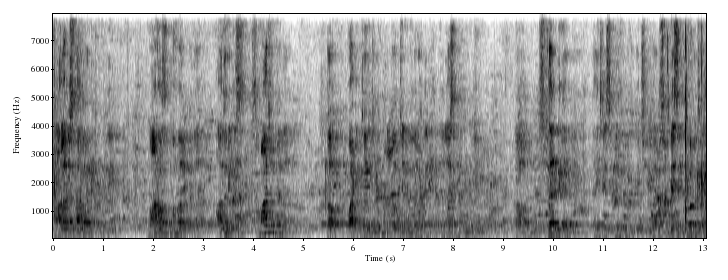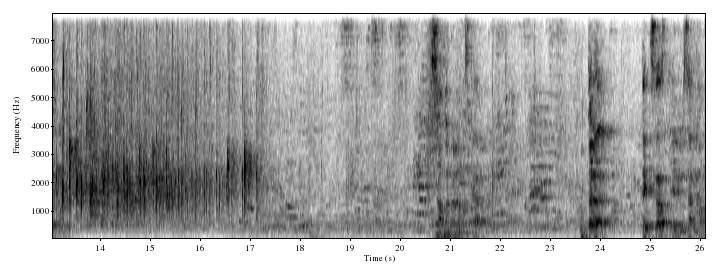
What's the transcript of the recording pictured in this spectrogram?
చాలా విస్తారమైనటువంటిది. మానవ సంబంధాల మీద ఆధునిక సమాజం మీద వాటికి జరుగుతున్నటువంటి దౌర్జన్యం మీద వాటిని రాసినటువంటి సుధారెడ్డి గారిని దయచేసి వేదిక మీదకి వచ్చి వారి సందేశాన్ని వినిపించాల్సిన సభకు నమస్కారం ఉత్తర టెక్సాస్ తెలుగు సంఘం.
